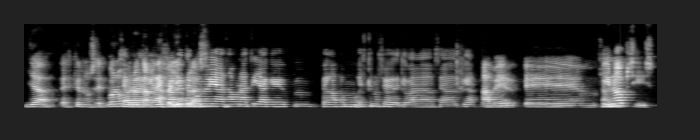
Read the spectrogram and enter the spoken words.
Ya, es que no sé. Bueno, o sea, pero también hay dejar que te películas. pondrías a una tía que mm, pegaza... Es que no sé de qué va, o sea, ¿qué hace? A ver, eh, a ver. Sinopsis.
